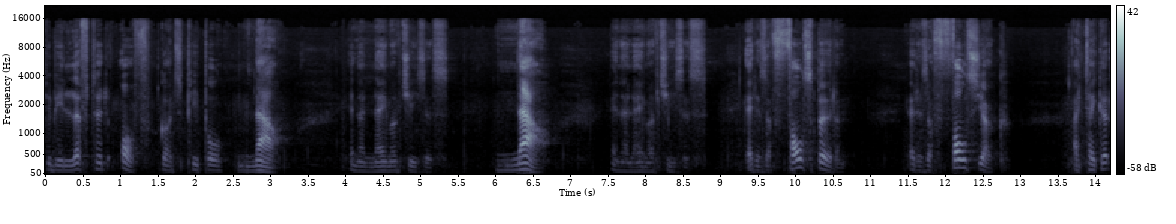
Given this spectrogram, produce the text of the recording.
to be lifted off God's people now, in the name of Jesus. Now, in the name of Jesus. It is a false burden, it is a false yoke. I take it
